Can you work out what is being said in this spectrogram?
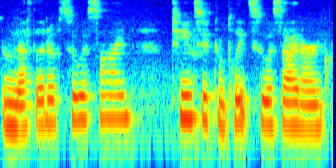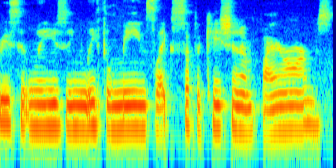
the method of suicide. Teens who complete suicide are increasingly using lethal means like suffocation and firearms.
